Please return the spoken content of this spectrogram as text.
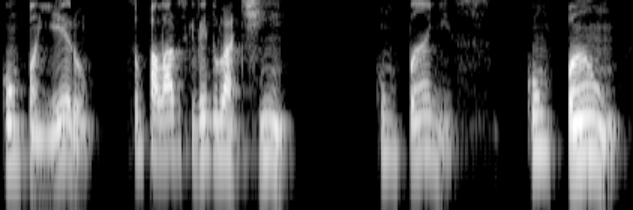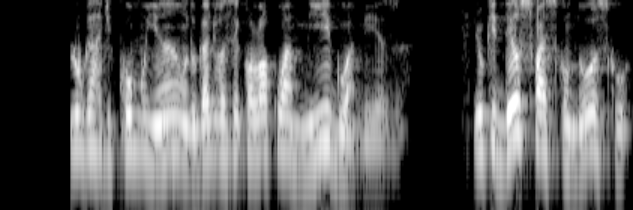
companheiro, são palavras que vêm do latim. Companes, com pão. Lugar de comunhão, lugar onde você coloca o amigo à mesa. E o que Deus faz conosco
